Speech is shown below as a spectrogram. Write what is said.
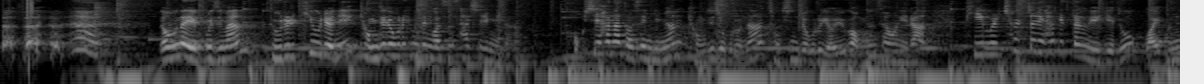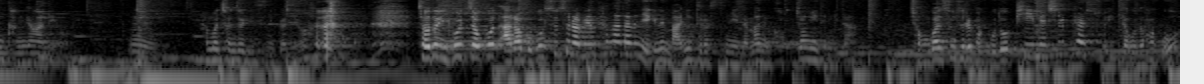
너무나 예쁘지만 둘을 키우려니 경제적으로 힘든 것은 사실입니다 혹시 하나 더 생기면 경제적으로나 정신적으로 여유가 없는 상황이라 피임을 철저히 하겠다고 얘기해도 와이프는 강경하네요 음, 한번 전 적이 있으니까요 저도 이곳저곳 알아보고 수술하면 편하다는 얘기는 많이 들었습니다만 걱정이 됩니다. 정관 수술을 받고도 피임에 실패할 수 있다고도 하고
